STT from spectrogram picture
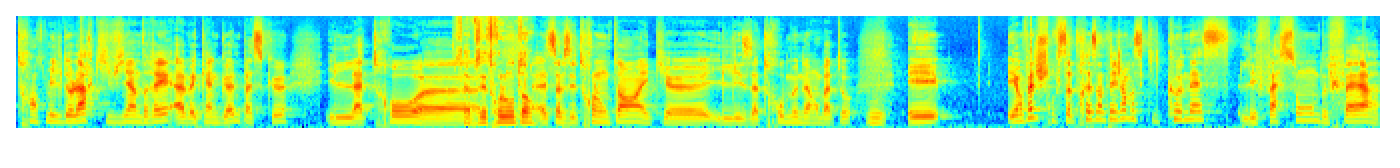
30 000 dollars qui viendrait avec un gun parce que il l'a trop. euh, Ça faisait trop longtemps. euh, ça faisait trop longtemps et qu'il les a trop menés en bateau. Mm. Et, et en fait, je trouve ça très intelligent parce qu'ils connaissent les façons de faire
